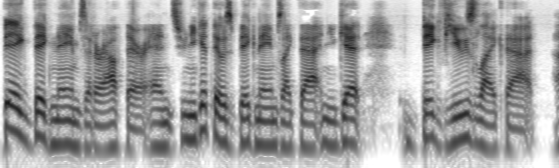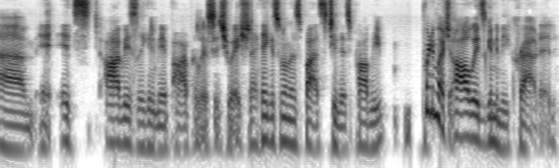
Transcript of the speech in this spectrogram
big, big names that are out there. And so when you get those big names like that, and you get big views like that, um, it, it's obviously going to be a popular situation. I think it's one of the spots too that's probably pretty much always going to be crowded.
